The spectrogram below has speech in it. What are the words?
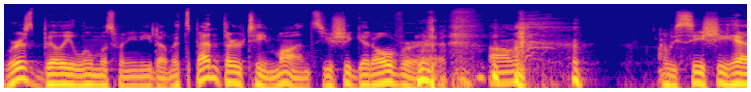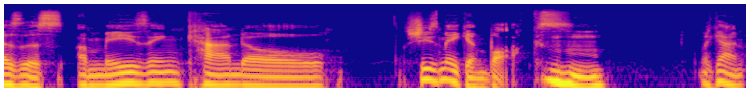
Where's Billy Loomis when you need him? It's been 13 months. You should get over it. um, we see she has this amazing condo. She's making bucks. Mm-hmm. Again,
